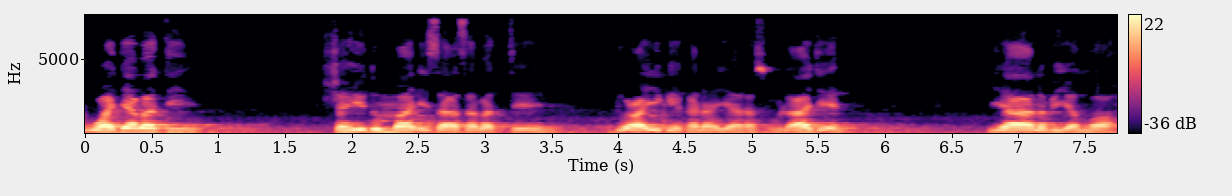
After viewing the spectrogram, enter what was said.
وجبت شهيد ما إسا سبت. دعائك كان يا رسول أجل يا نبي الله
